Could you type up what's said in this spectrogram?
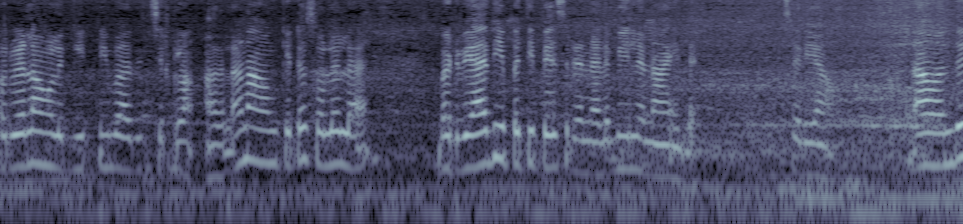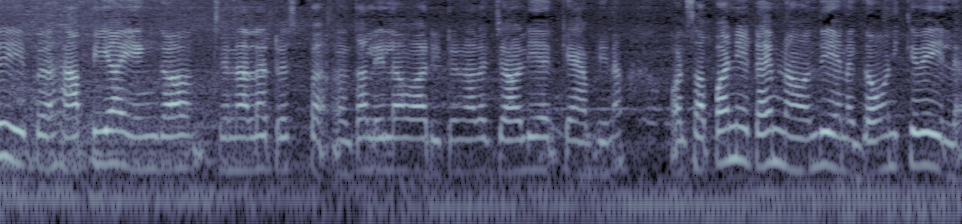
ஒருவேளை அவங்களுக்கு கிட்னி பாதிச்சிருக்கலாம். அதெல்லாம் நான் அவங்கக்கிட்ட சொல்லலை. பட் வியாதியை பற்றி பேசுகிற நிலமையில நான் இல்லை. சரியா? நான் வந்து இப்போ ஹாப்பியாக எங்கா சரி நல்லா ட்ரெஸ் ப தலையெல்லாம் வாரிட்டு நல்லா ஜாலியாக இருக்கேன் அப்படின்னா ஒன்ஸ் அப்பானிய டைம் நான் வந்து என்னை கவனிக்கவே இல்லை.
